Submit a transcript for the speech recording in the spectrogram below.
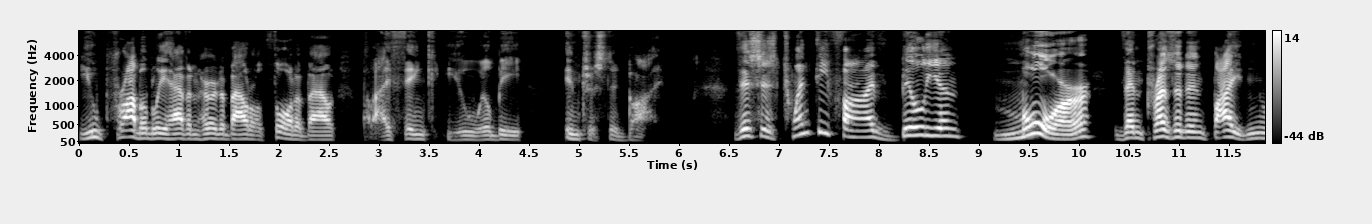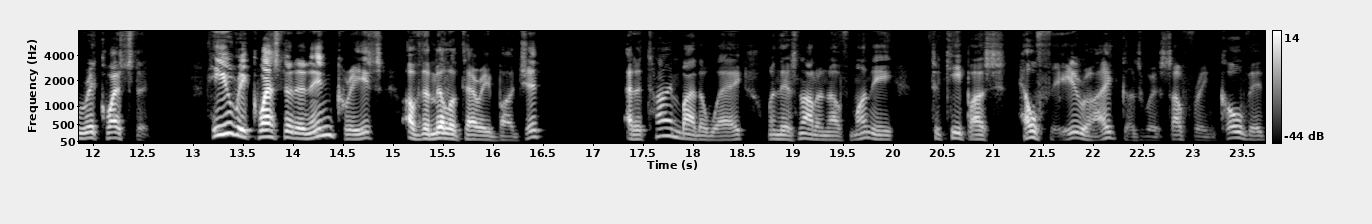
you probably haven't heard about or thought about, but I think you will be interested by. This is 25 billion more than President Biden requested. He requested an increase of the military budget at a time, by the way, when there's not enough money to keep us healthy, right? Because we're suffering COVID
